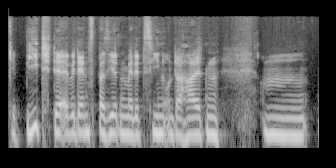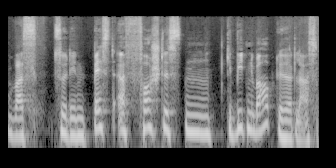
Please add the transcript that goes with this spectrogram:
Gebiet der evidenzbasierten Medizin unterhalten, mm, was zu den besterforschtesten Gebieten überhaupt gehört, Lars.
